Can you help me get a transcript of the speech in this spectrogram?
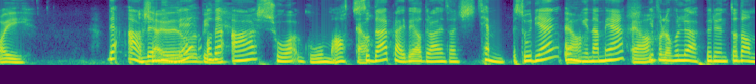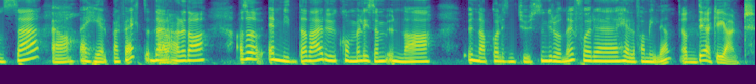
Oi. Det er det så er billig, billig. og det er så god mat. Ja. Så der pleier vi å dra en sånn kjempestor gjeng. Ja. Ungen er med, Ja. de får lov å løpe rundt og danse. Det er helt perfekt. Der er det da altså, en middag der du kommer liksom unna, unna på liksom 1000 kroner for eh, hele familien. Ja, det er ikke gærent.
